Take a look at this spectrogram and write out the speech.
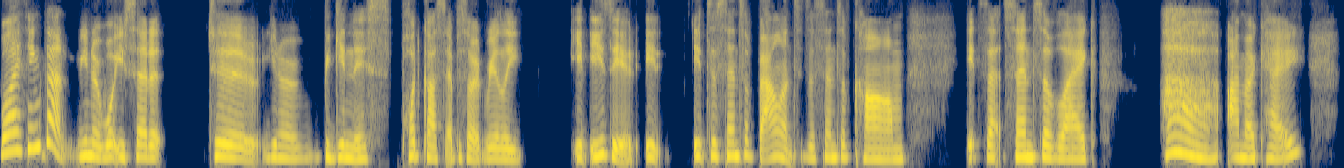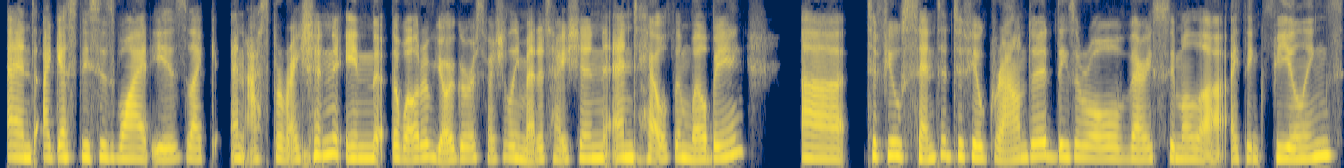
Well i think that you know what you said it to you know begin this podcast episode really it is it. It it's a sense of balance. It's a sense of calm. It's that sense of like ah i'm okay. And I guess this is why it is like an aspiration in the world of yoga, especially meditation and health and well being, uh, to feel centered, to feel grounded. These are all very similar, I think, feelings,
